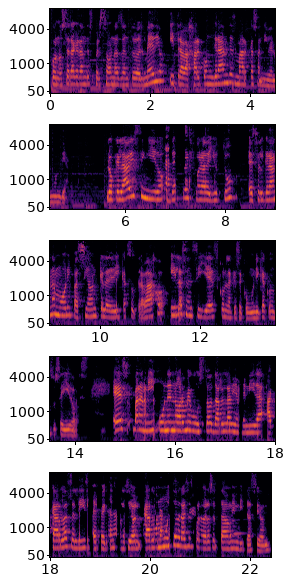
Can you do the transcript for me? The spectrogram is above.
conocer a grandes personas dentro del medio y trabajar con grandes marcas a nivel mundial. Lo que la ha distinguido dentro y fuera de YouTube es el gran amor y pasión que le dedica su trabajo y la sencillez con la que se comunica con sus seguidores. Es para mí un enorme gusto darle la bienvenida a Carla Celis Efecto Inspiración. Carla, muchas gracias por haber aceptado mi invitación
